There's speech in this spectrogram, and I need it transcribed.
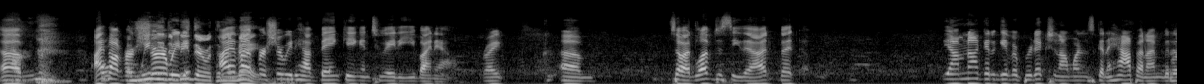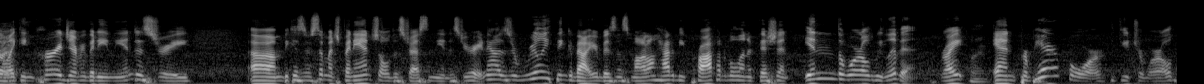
um, I Well, thought for we sure we'd be there with them I thought for sure we'd have banking and 280E by now, right? Um, so I'd love to see that, but yeah, I'm not going to give a prediction on when it's going to happen. I'm going Right. to like encourage everybody in the industry um, because there's so much financial distress in the industry right now. Is to really think about your business model, how to be profitable and efficient in the world we live in, right? Right. And prepare for the future world.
